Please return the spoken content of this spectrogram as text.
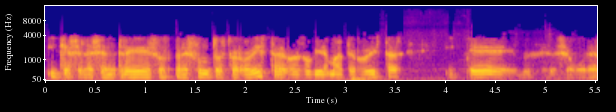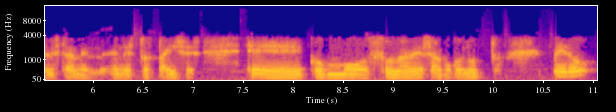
y que se les entregue esos presuntos terroristas, no es lo que llama terroristas, y que, según él, están en, estos países eh, como zona de salvoconducto. Pero,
